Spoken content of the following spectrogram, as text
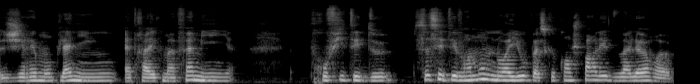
gérer mon planning, être avec ma famille, profiter d'eux. Ça, c'était vraiment le noyau parce que quand je parlais de valeurs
